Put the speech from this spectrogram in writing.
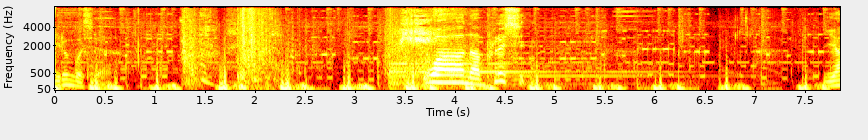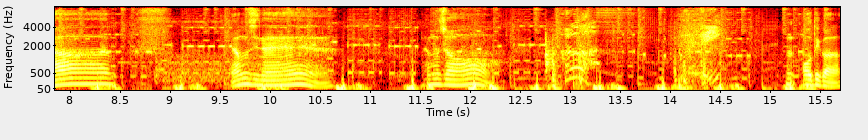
잃은 것이야. 와 나 플래시. 이야 양지네 양저 응, 어디가?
